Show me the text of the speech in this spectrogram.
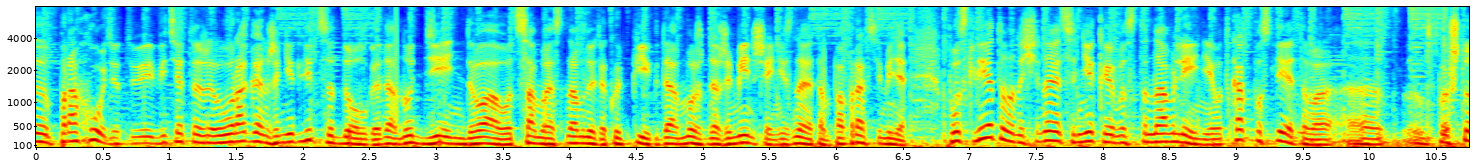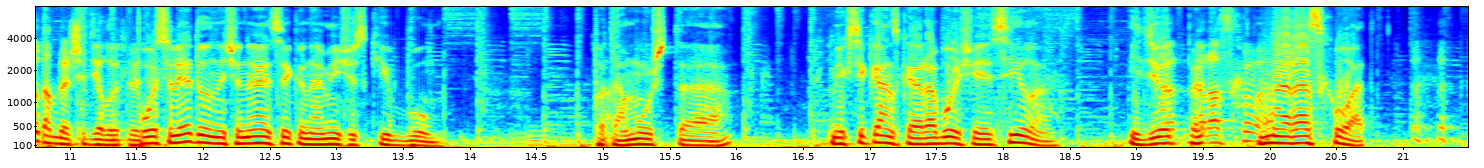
э, проходит, ве- ведь это ураган же не длится долго, да, ну день-два, вот самый основной такой пик, да, может даже меньше, я не знаю, там поправьте меня. После этого начинается некое восстановление. Вот как после этого, э, что там дальше делают люди? После этого начинается экономический бум. Потому что мексиканская рабочая сила идет На- на расхват. на расхват.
